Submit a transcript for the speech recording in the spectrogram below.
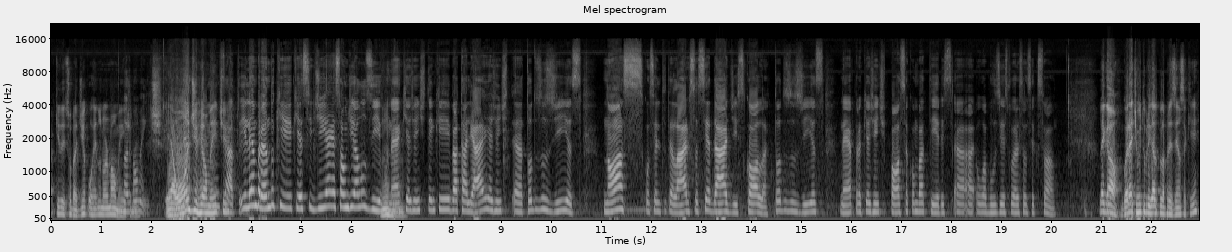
aqui de Sobradinha, correndo normalmente. Né? Normalmente. Né? É onde realmente. Exato. E lembrando que, que esse dia é só um dia alusivo, uhum. né? Que a gente tem que batalhar e a gente, uh, todos os dias nós, Conselho Tutelar, sociedade, escola, todos os dias, né, para que a gente possa combater esse, a, a, o abuso e a exploração sexual. Legal. Gorete, muito obrigado pela presença aqui.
